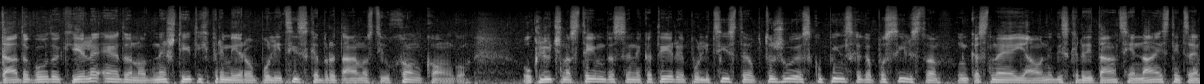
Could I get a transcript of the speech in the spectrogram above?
Ta dogodek je le eden od neštetih primerov policijske brutalnosti v Hongkongu. Vključno s tem, da se nekatere policiste obtožuje skupinskega posilstva in kasneje javne diskreditacije najstnice,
